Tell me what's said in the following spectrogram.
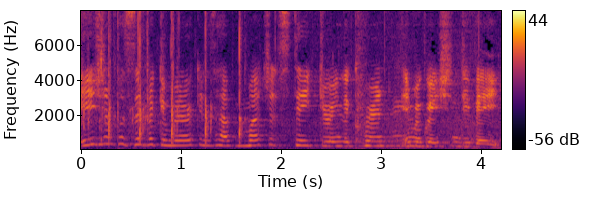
Asian Pacific Americans have much at stake during the current immigration debate.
